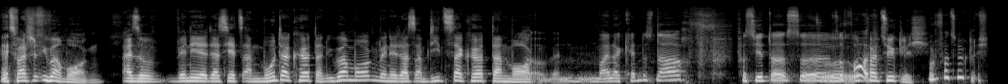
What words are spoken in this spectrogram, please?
Und zwar schon übermorgen. Also, wenn ihr das jetzt am Montag hört, dann übermorgen. Wenn ihr das am Dienstag hört, dann morgen. Wenn meiner Kenntnis nach passiert das äh, So sofort. unverzüglich. Unverzüglich.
